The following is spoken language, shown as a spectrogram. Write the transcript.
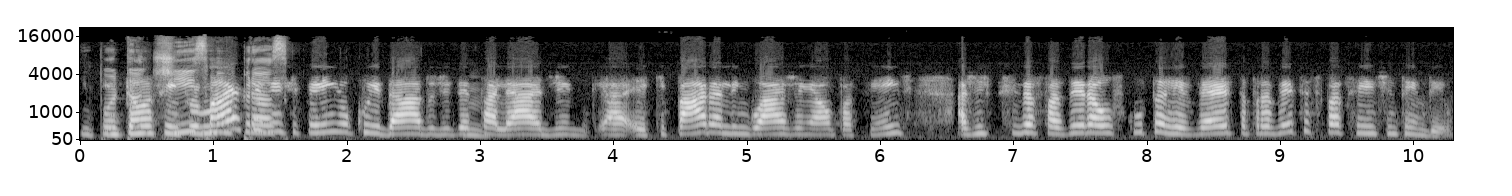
então, assim, por mais que a gente tenha o cuidado de hum. detalhar, hum. de a, equipar a linguagem ao paciente, a gente precisa fazer a ausculta reversa para ver se esse paciente entendeu.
